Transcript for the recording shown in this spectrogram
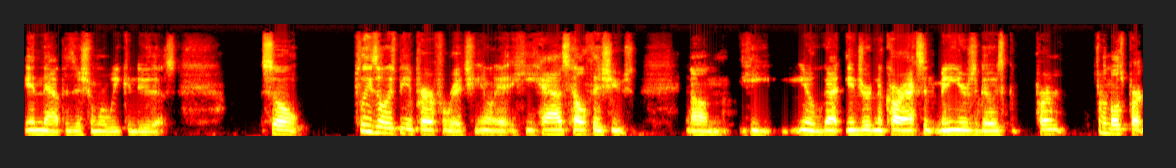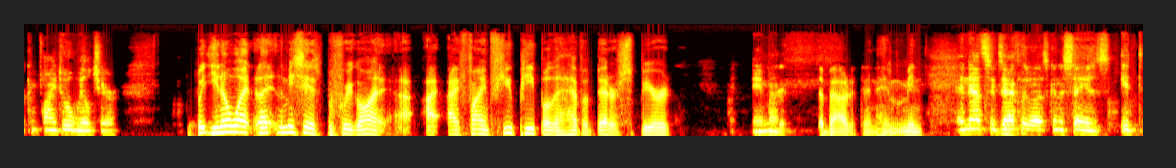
in that position where we can do this. So please always be in prayer for Rich. You know, he has health issues. Um, he, you know, got injured in a car accident many years ago. He's per, for the most part confined to a wheelchair. But you know what? Let, me say this before you go on. I, I find few people that have a better spirit Amen. about it than him. I mean, and that's exactly what I was going to say. Is it?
